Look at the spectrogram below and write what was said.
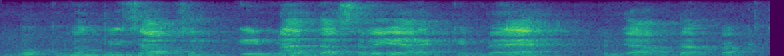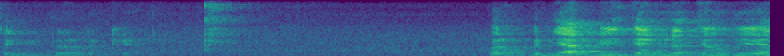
ਮੁੱਖ ਮੰਤਰੀ ਸਾਹਿਬ ਸਿਰਫ ਇੰਨਾ ਦੱਸ ਰਹੇ ਆ ਕਿ ਮੈਂ ਪੰਜਾਬ ਦਾ ਪੱਖ ਚੰਗੀ ਤਰ੍ਹਾਂ ਰੱਖਿਆ। ਪਰ ਪੰਜਾਬੀ ਜਾਣਨਾ ਚਾਹੁੰਦੇ ਆ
